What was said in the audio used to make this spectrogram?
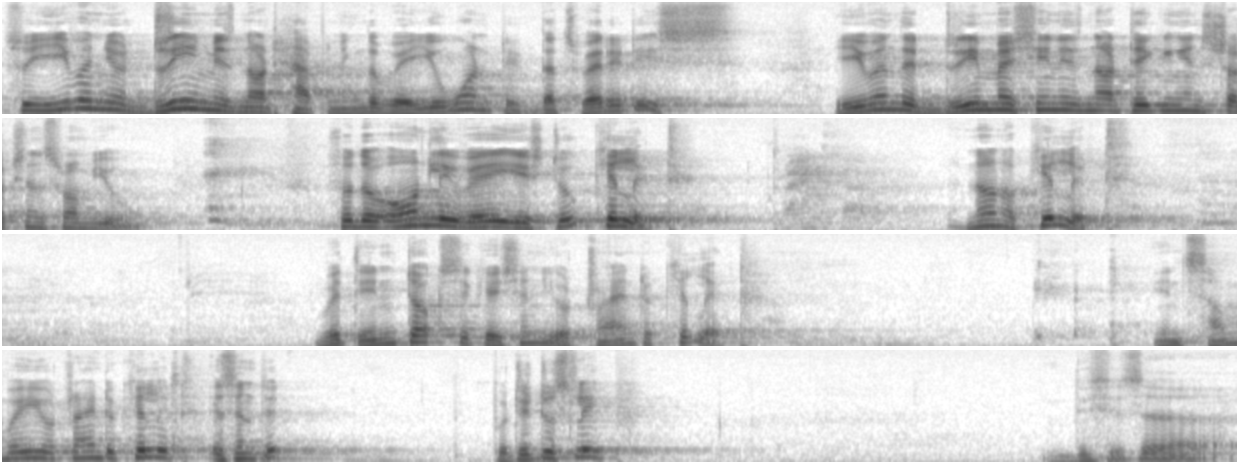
So even your dream is not happening the way you want it, that's where it is. Even the dream machine is not taking instructions from you. So the only way is to kill it. No, no, kill it. With intoxication, you're trying to kill it. In some way, you're trying to kill it, isn't it? Put it to sleep. This is a…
